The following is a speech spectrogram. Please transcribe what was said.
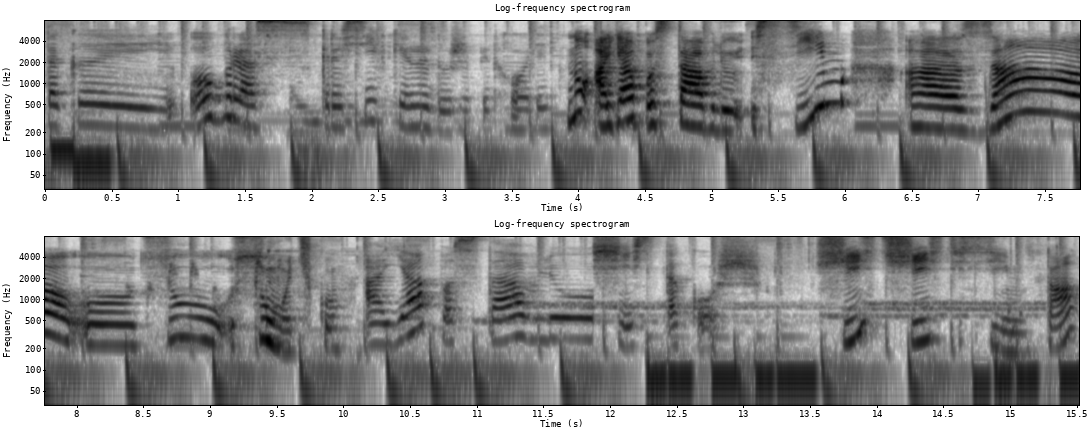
такий образ красівки не дуже підходять. Ну, а я поставлю 7 за цю сумочку. А я поставлю 6 також. 6, 6, 7, так?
